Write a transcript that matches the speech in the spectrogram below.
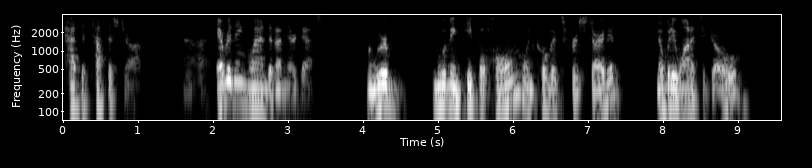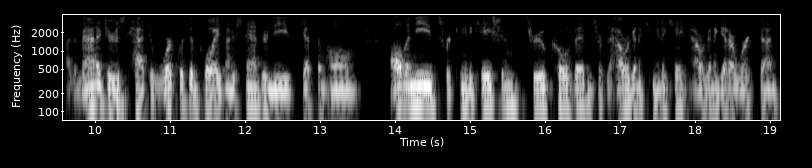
had the toughest job. Uh, everything landed on their desk. When we were moving people home when COVID's first started, nobody wanted to go. Uh, the managers had to work with employees, understand their needs, get them home, all the needs for communication through COVID in terms of how we're going to communicate and how we're going to get our work done.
